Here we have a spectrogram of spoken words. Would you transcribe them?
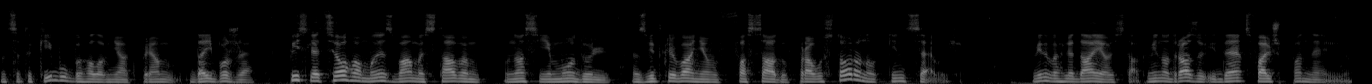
ну це такий був би головняк, прям дай Боже. Після цього ми з вами ставимо. У нас є модуль з відкриванням фасаду в праву сторону, кінцевий. Він виглядає ось так. Він одразу йде з фальш-панеллю.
